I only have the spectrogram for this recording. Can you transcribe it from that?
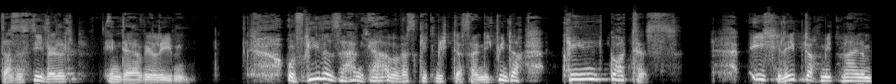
Das ist die Welt, in der wir leben. Und viele sagen, ja, aber was geht mich das an? Ich bin doch Kind Gottes. Ich lebe doch mit meinem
